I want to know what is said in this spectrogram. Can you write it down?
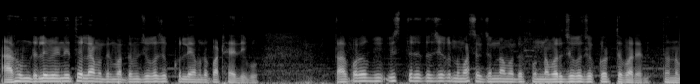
আর হোম ডেলিভারি নিতে হলে আমাদের মাধ্যমে যোগাযোগ করলে আমরা পাঠিয়ে দিব। তারপরে বিস্তারিত যে কোনো মাছের জন্য আমাদের ফোন নাম্বারে যোগাযোগ করতে পারেন। ধন্যবাদ।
